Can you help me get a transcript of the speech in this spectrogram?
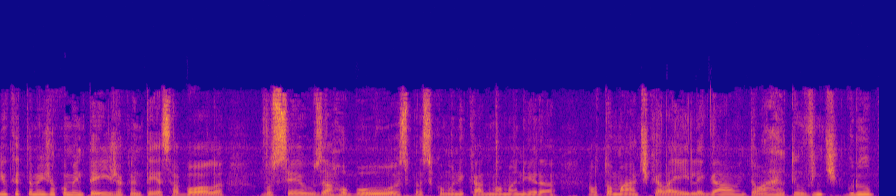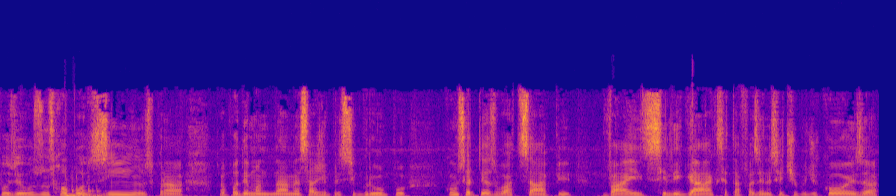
E o que eu também já comentei, já cantei essa bola, você usar robôs para se comunicar de uma maneira automática, ela é ilegal. Então, ah, eu tenho 20 grupos, eu uso uns robozinhos para poder mandar mensagem para esse grupo. Com certeza o WhatsApp vai se ligar que você está fazendo esse tipo de coisa,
